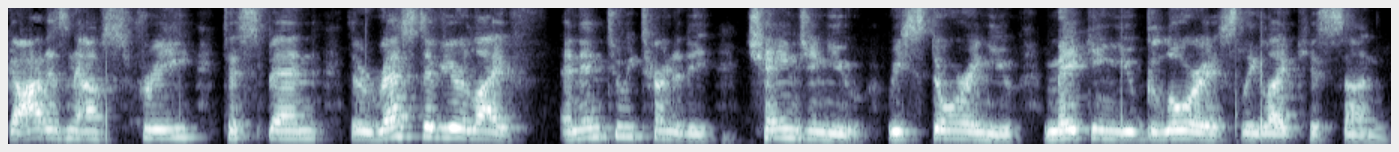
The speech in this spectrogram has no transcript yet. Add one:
God is now free to spend the rest of your life and into eternity changing you, restoring you, making you gloriously like his son.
